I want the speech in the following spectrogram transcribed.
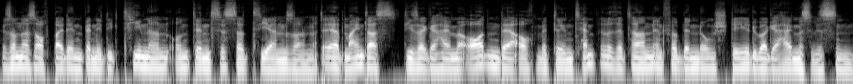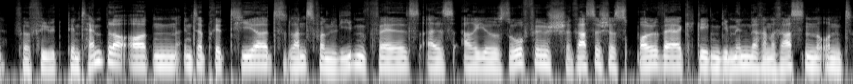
besonders auch bei den Benediktinern und den Zisterziensern. Er meint, dass dieser geheime Orden, der auch mit den Tempelrittern in Verbindung steht, über geheimes Wissen verfügt. Den Templerorden interpretiert Lanz von Liebenfels als ariosophisch-rassisches Bollwerk gegen die minderen Rassen und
